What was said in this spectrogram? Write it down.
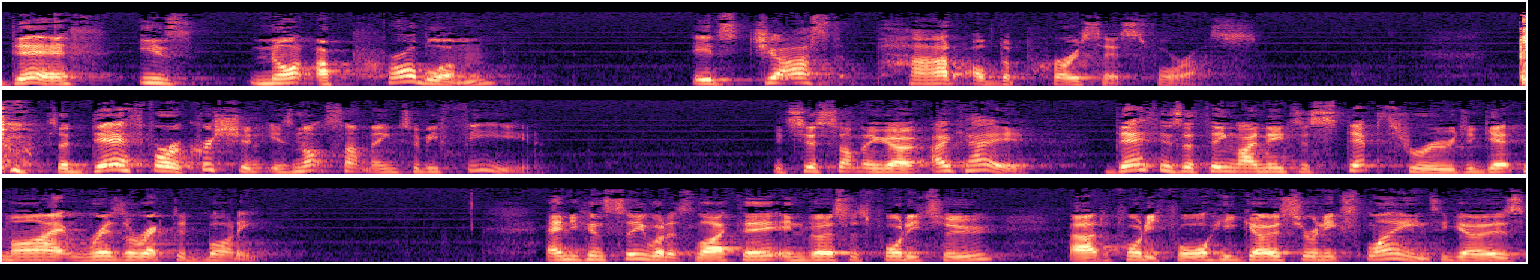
death is not a problem, it's just part of the process for us. so, death for a Christian is not something to be feared. It's just something to go, okay, death is a thing I need to step through to get my resurrected body. And you can see what it's like there in verses 42 uh, to 44. He goes through and explains. He goes,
